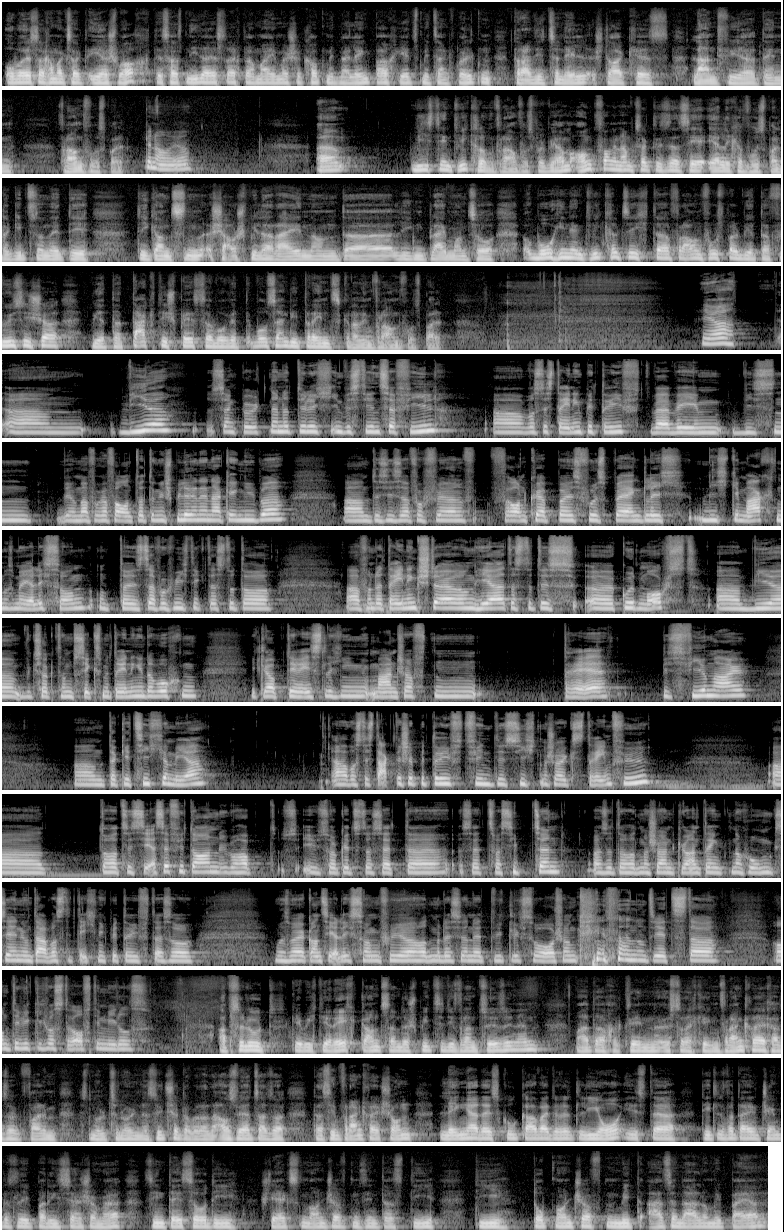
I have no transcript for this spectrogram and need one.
Oberösterreich haben wir gesagt, eher schwach. Das heißt, Niederösterreich, da haben wir immer schon gehabt mit Neulenkbach, jetzt mit St. Pölten, traditionell starkes Land für den Frauenfußball. Genau, ja. Ähm, wie ist die Entwicklung im Frauenfußball? Wir haben angefangen, haben gesagt, das ist ein sehr ehrlicher Fußball. Da gibt es noch nicht die, die ganzen Schauspielereien und äh, liegen bleiben und so. Wohin entwickelt sich der Frauenfußball? Wird er physischer? Wird er taktisch besser? Wo, wird, wo sind die Trends gerade im Frauenfußball? Ja, ähm, wir, St. Pöltner, natürlich investieren sehr viel, äh, was das Training betrifft, weil wir eben wissen, wir haben einfach eine Verantwortung den Spielerinnen auch gegenüber. Ähm, das ist einfach für einen Frauenkörper ist Fußball eigentlich nicht gemacht, muss man ehrlich sagen. Und da ist es einfach wichtig, dass du da äh, von der Trainingssteuerung her, dass du das äh, gut machst. Äh, wir, wie gesagt, haben sechs mit Training in der Woche. Ich glaube, die restlichen Mannschaften drei bis viermal. Ähm, da geht sicher mehr. Was das Taktische betrifft, finde ich, sieht man schon extrem viel. Äh, da hat sich sehr, sehr viel getan. Überhaupt, ich sage jetzt da seit, äh, seit 2017. Also da hat man schon einen kleinen Trend nach oben gesehen und auch was die Technik betrifft. Also muss man ja ganz ehrlich sagen, früher hat man das ja nicht wirklich so anschauen können und jetzt äh, haben die wirklich was drauf, die Mädels. Absolut, gebe ich dir recht. Ganz an der Spitze die Französinnen. Man hat auch gesehen, Österreich gegen Frankreich, also vor allem das 0 zu 0 in der Südstadt, aber dann auswärts, also dass in Frankreich schon länger das gut gearbeitet wird. Lyon ist der Titelverteidiger Champions League, Paris Saint-Germain. Sind das so die stärksten Mannschaften? Sind das die, die Top-Mannschaften mit Arsenal und mit Bayern?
